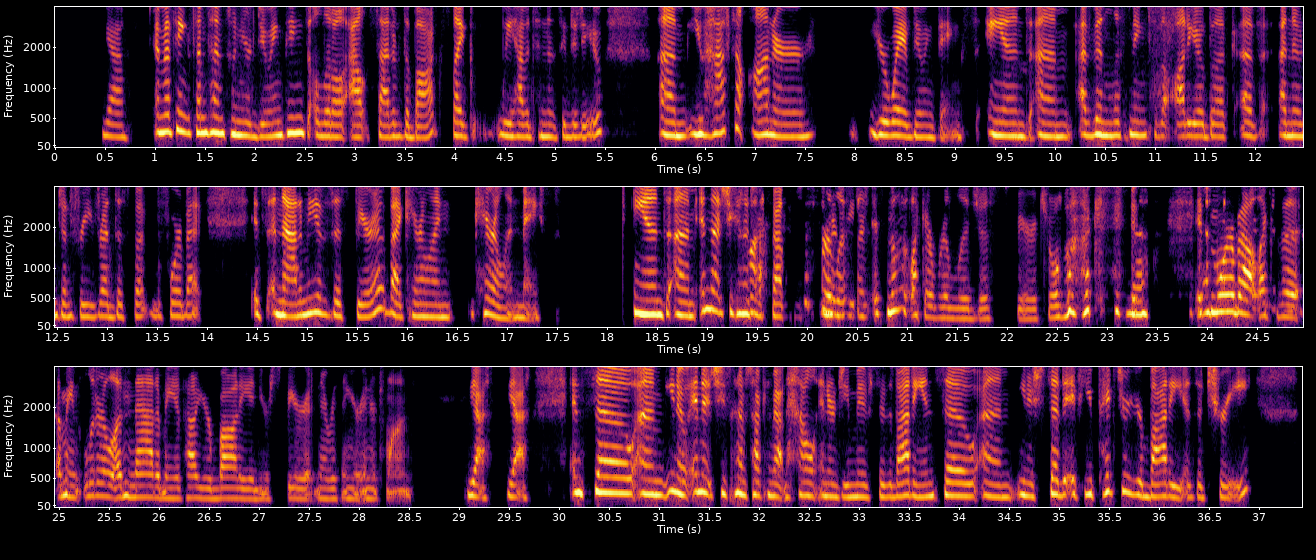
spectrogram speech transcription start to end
Yeah. And I think sometimes when you're doing things a little outside of the box, like we have a tendency to do, um, you have to honor your way of doing things. And um, I've been listening to the audiobook of, I know Jennifer, you've read this book before, but it's Anatomy of the Spirit by Caroline Carolyn Myss. And um, in that, she kind of talks about just for listeners, it's not like a religious spiritual book. Yeah. It's it's more about like the I mean literal anatomy of how your body and your spirit and everything are intertwined. Yeah yeah. And so um you know in it she's kind of talking about how energy moves through the body. And so um you know she said if you picture your body as a tree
